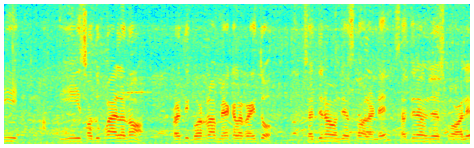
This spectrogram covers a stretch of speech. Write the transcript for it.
ఈ ఈ సదుపాయాలను ప్రతి గొర్రెల మేకల రైతు సద్వినియోగం చేసుకోవాలండి. సద్వినియోగం చేసుకోవాలి.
